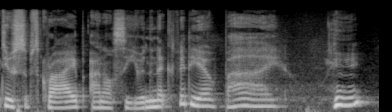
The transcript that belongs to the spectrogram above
do subscribe and I'll see you in the next video. Bye.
